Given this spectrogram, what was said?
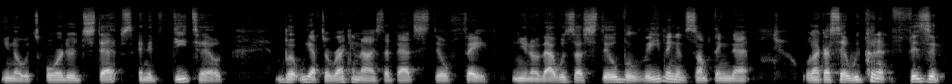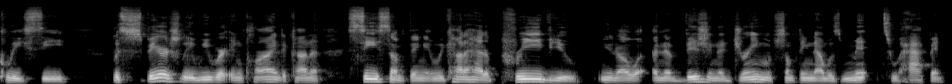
you know, it's ordered steps and it's detailed. But we have to recognize that that's still faith. You know, that was us still believing in something that like I said, we couldn't physically see, but spiritually we were inclined to kind of see something and we kind of had a preview, you know, and a vision, a dream of something that was meant to happen.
